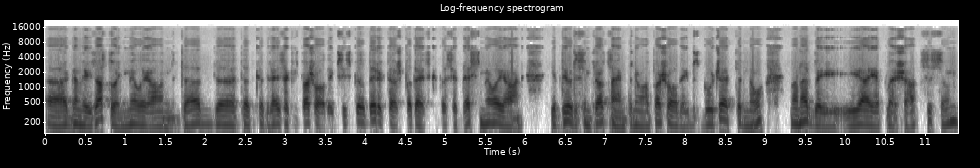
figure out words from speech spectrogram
gandrīz 8 miljoni. Tad, uh, tad kad Reizeknas pašvaldības izpildu direktors pateica, ka tas ir 10 miljoni, ja 20% no pašvaldības budžeta, nu, man arī bija jāieplēš acis. Un,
